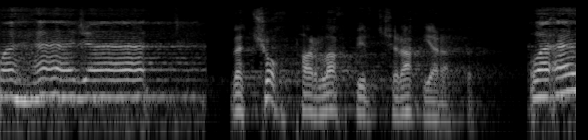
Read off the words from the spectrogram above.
وهاجا və çox parlaq bir çıraq yaratdıq. وأنزلنا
